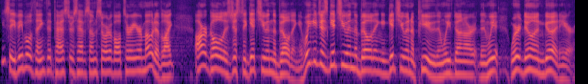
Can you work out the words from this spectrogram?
You see, people think that pastors have some sort of ulterior motive, like, our goal is just to get you in the building. If we could just get you in the building and get you in a pew, then we've done our then we we're doing good here.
